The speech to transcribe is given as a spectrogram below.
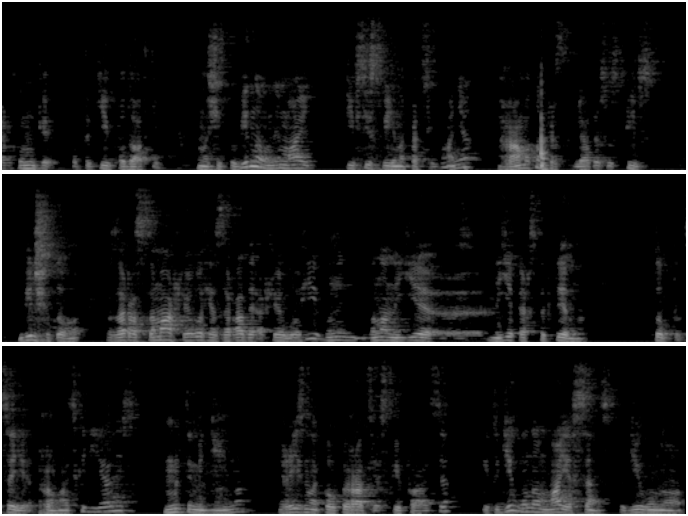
рахунки таких податків. Значить, відповідно, вони мають ті всі свої напрацювання грамотно представляти суспільству. Більше того, зараз сама археологія заради археології вони, вона не є, е, не є перспективна. Тобто це є громадська діяльність, мультимедійна, різна кооперація, співпраця, і тоді воно має сенс, тоді воно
